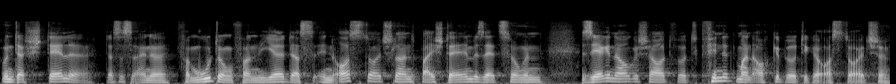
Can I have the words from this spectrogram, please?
unterstelle, das ist eine Vermutung von mir, dass in Ostdeutschland bei Stellenbesetzungen sehr genau geschaut wird, findet man auch gebürtige Ostdeutsche.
